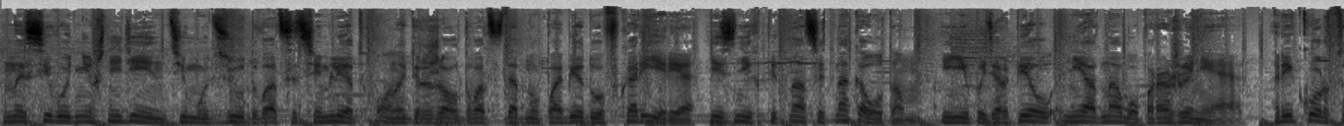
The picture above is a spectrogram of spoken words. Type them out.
На сегодняшний день Тиму Дзю 27 лет, он одержал 21 победу в карьере, из них 15 нокаутом, и не потерпел ни одного поражения. Рекорд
